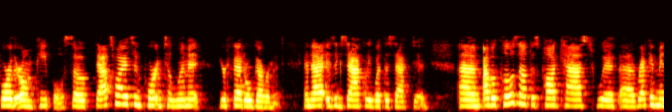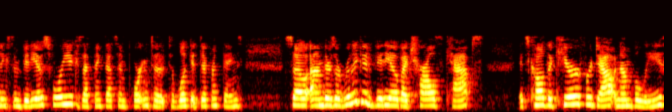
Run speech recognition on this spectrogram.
for their own people. So that's why it's important to limit your federal government. And that is exactly what this act did. Um, I will close out this podcast with uh, recommending some videos for you because I think that's important to, to look at different things. So um, there's a really good video by Charles Capps. It's called The Cure for Doubt and Unbelief.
